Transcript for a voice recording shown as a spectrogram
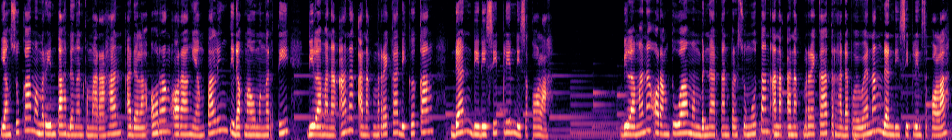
yang suka memerintah dengan kemarahan adalah orang-orang yang paling tidak mau mengerti bila mana anak-anak mereka dikekang dan didisiplin di sekolah. Bila mana orang tua membenarkan persungutan anak-anak mereka terhadap wewenang dan disiplin sekolah,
